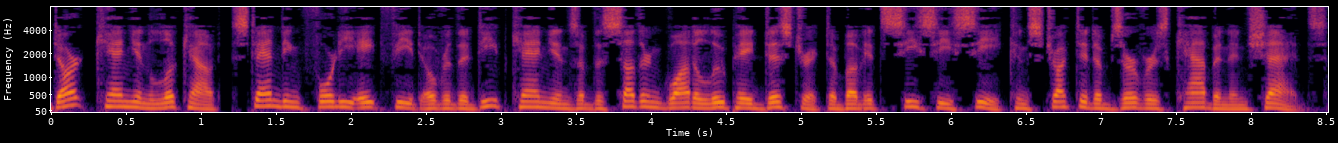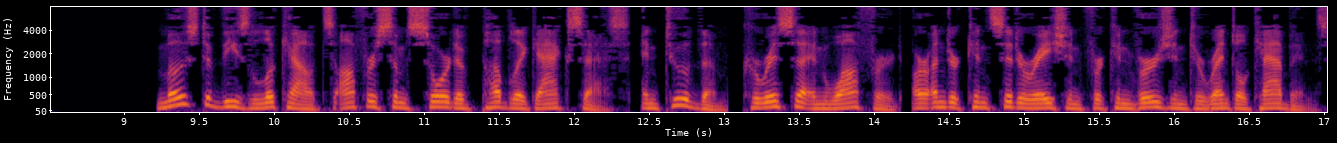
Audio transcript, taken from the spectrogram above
Dark Canyon Lookout, standing 48 feet over the deep canyons of the southern Guadalupe district above its CCC constructed observer's cabin and sheds. Most of these lookouts offer some sort of public access, and two of them, Carissa and Wofford, are under consideration for conversion to rental cabins.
